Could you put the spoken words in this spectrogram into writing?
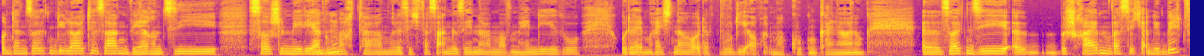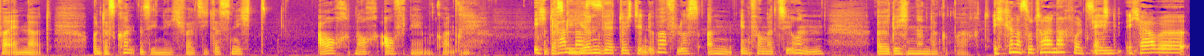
Und dann sollten die Leute sagen, während sie Social Media mhm. gemacht haben oder sich was angesehen haben auf dem Handy so oder im Rechner oder wo die auch immer gucken, keine Ahnung, äh, sollten sie äh, beschreiben, was sich an dem Bild verändert. Und das konnten sie nicht, weil sie das nicht auch noch aufnehmen konnten. Ich und das Gehirn das wird durch den Überfluss an Informationen äh, durcheinander gebracht. Ich kann das total nachvollziehen. Echt? Ich habe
